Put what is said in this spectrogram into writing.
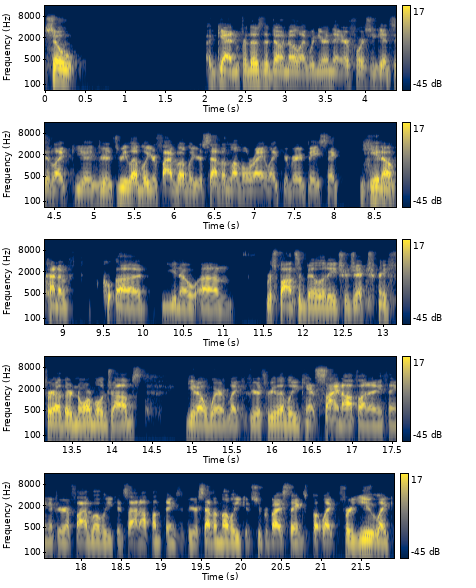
So again, for those that don't know, like when you're in the Air Force, you get to like you three level, you're five level, you're seven level, right? Like you're very basic, you know, kind of uh, you know, um responsibility trajectory for other normal jobs. You know, where like if you're a three level, you can't sign off on anything. If you're a five level, you can sign off on things. If you're a seven level, you can supervise things. But like for you, like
